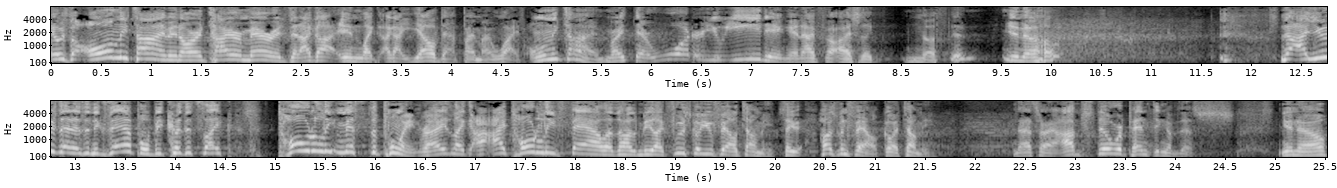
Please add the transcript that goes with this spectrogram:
And it was the only time in our entire marriage that I got in, like, I got yelled at by my wife. Only time, right there. What are you eating? And I felt, I was like, nothing, you know? now I use that as an example because it's like, totally missed the point, right? Like, I, I totally fail as a husband. Be like, Fusco, you failed. Tell me. Say, husband fail. Go ahead, tell me. That's right. I'm still repenting of this you know,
